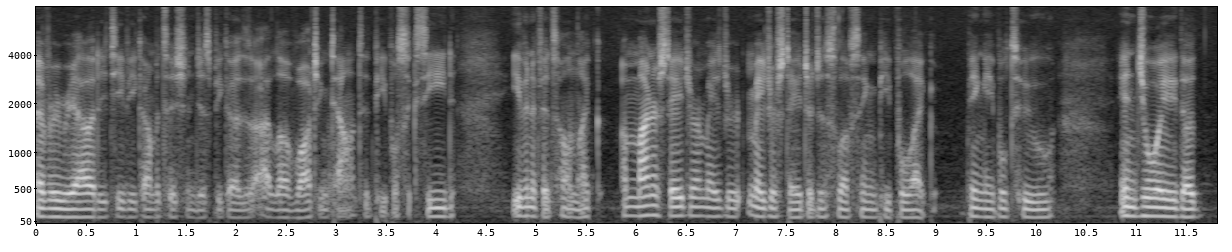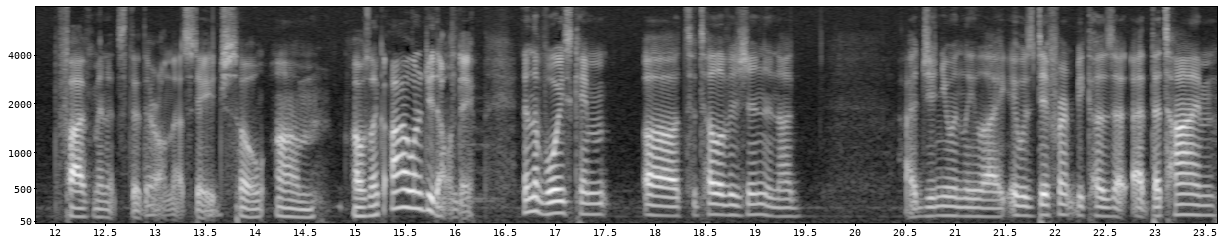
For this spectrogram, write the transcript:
every reality TV competition just because I love watching talented people succeed, even if it's on like a minor stage or a major major stage. I just love seeing people like being able to enjoy the five minutes that they're on that stage. So um, I was like, "Ah, I want to do that one day. Then The Voice came uh, to television, and I I genuinely like it was different because at, at the time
